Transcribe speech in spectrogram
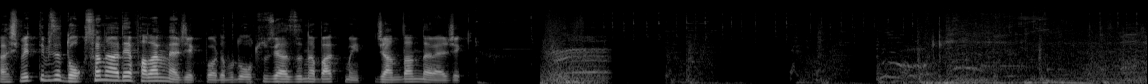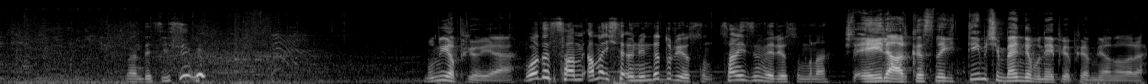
Haşmetli bize 90 AD falan verecek bu arada. Burada 30 yazdığına bakmayın. Candan da verecek. Ben de CC. Bunu yapıyor ya. Bu arada Sam ama işte önünde duruyorsun. Sen izin veriyorsun buna. İşte E ile arkasına gittiğim için ben de bunu hep yapıyorum Leonolara.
